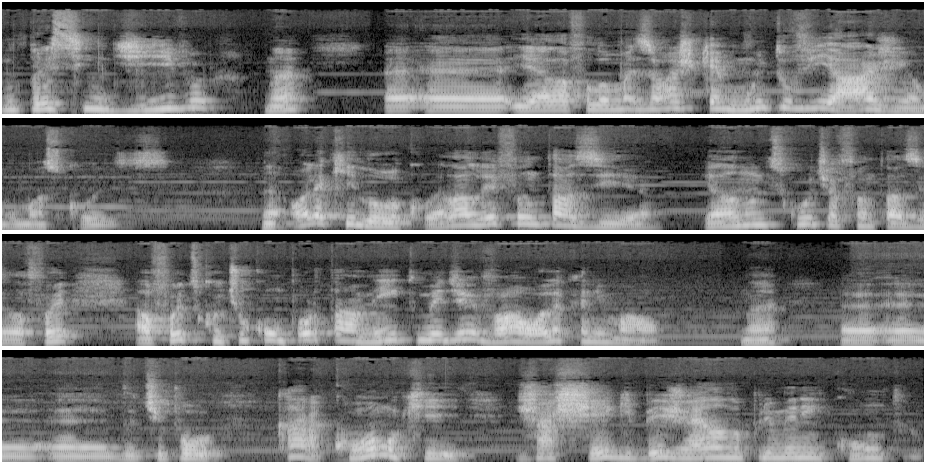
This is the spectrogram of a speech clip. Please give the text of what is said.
imprescindível, né? É, é, e ela falou, mas eu acho que é muito viagem algumas coisas. Né? Olha que louco, ela lê fantasia, e ela não discute a fantasia, ela foi, ela foi discutir o comportamento medieval, olha que animal, né? É, é, é do tipo, cara, como que já chega e beija ela no primeiro encontro?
